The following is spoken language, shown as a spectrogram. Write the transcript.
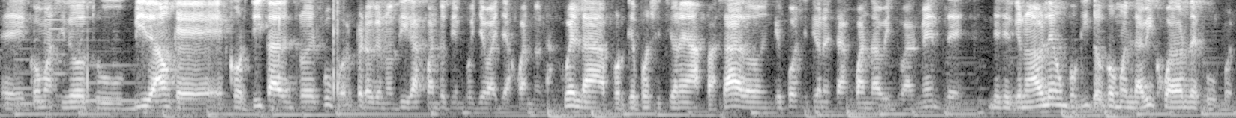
eh, cómo ha sido tu vida, aunque es cortita dentro del fútbol, pero que nos digas cuánto tiempo llevas ya jugando en la escuela, por qué posiciones has pasado, en qué posición estás jugando habitualmente. Es decir, que nos hable un poquito como el David jugador de fútbol.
